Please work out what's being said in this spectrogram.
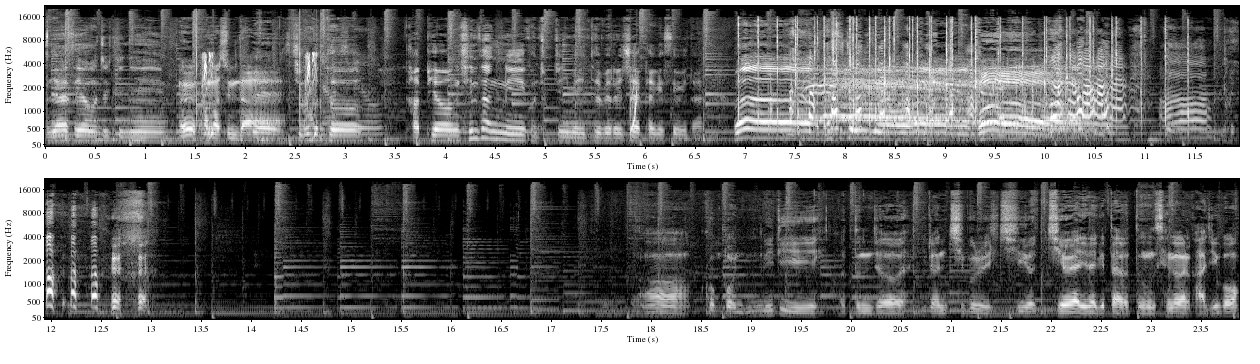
안녕하세요 건축주님. 네, 반갑습니다. 네, 지금부터 안녕하세요. 가평 신상리 건축주님의 인터뷰를 시작하겠습니다. 와, 박수 쳐주세요. 와, 아, 어, 그뭐 미리 어떤 저 이런 집을 지어, 지어야 되겠다 어떤 생각을 가지고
